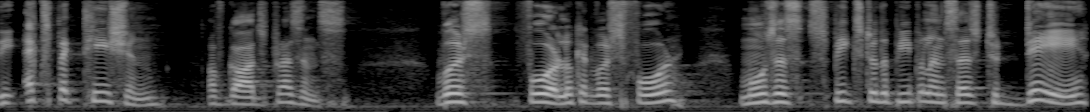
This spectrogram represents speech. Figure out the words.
The expectation of God's presence. Verse 4, look at verse 4. Moses speaks to the people and says, Today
